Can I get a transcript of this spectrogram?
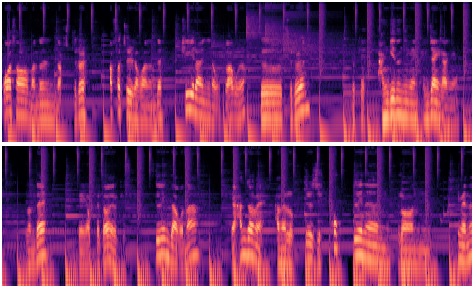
꼬아서 만드는 낚싯줄을 합사줄이라고 하는데 P라인이라고 또 하고요. 그 줄은 이렇게 당기는 힘은 굉장히 강해요. 그런데 옆에서 이렇게 쓸린다거나 한 점에 바늘로 찌르지 폭 뚫리는 그런 힘에는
